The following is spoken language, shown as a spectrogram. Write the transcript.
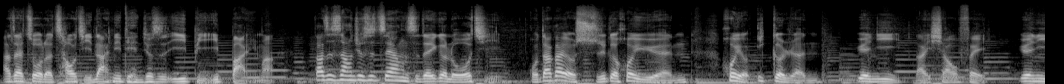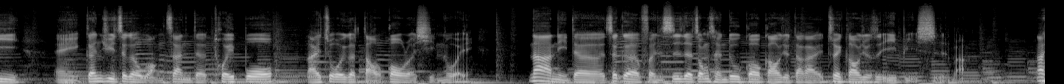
啊，再做的超级烂一点就是一比一百嘛。大致上就是这样子的一个逻辑。我大概有十个会员，会有一个人愿意来消费，愿意。诶，根据这个网站的推播来做一个导购的行为，那你的这个粉丝的忠诚度够高，就大概最高就是一比十嘛。那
